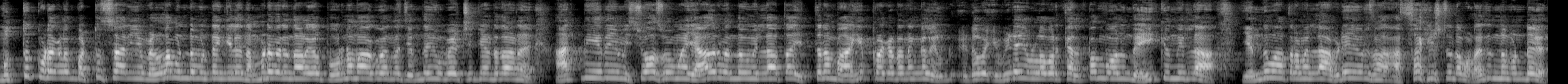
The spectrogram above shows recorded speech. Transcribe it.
മുത്തുക്കുടകളും പട്ടുസാരിയും വെള്ളമുണ്ടുമുണ്ടെങ്കിലേ നമ്മുടെ പെരുന്നാളുകൾ പൂർണമാകുമെന്ന ചിന്തയും ഉപേക്ഷിക്കേണ്ടതാണ്. ആത്മീയതയും വിശ്വാസവുമായി യാതൊരു ബന്ധവുമില്ലാത്ത ഇത്തരം ബാഹ്യപ്രകടനങ്ങൾ ഇട ഇവിടെയുള്ളവർക്ക് അല്പം പോലും ദഹിക്കുന്നില്ല. എന്ന് മാത്രമല്ല അവിടെ ഒരു അസഹിഷ്ണുത വളരുന്നുമുണ്ട്.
